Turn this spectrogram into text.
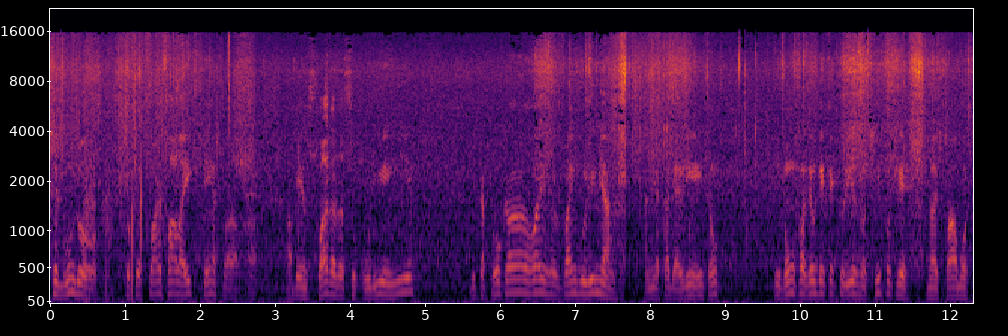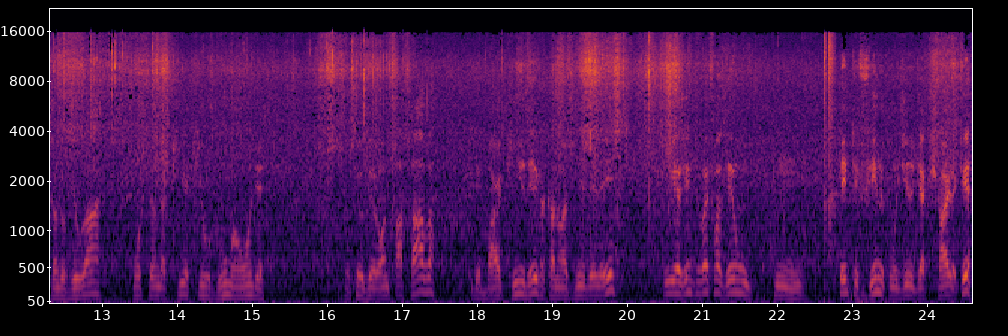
segundo o pessoal fala aí que tem a, a, a abençoada da sucuri aí, daqui a pouco ela vai, vai engolir minha, a minha cadelinha aí, então. E vamos fazer um detectorismo aqui, porque nós estávamos mostrando o rio lá, mostrando aqui, aqui o rumo onde o seu Jerônimo passava de barquinho dele, com a canoazinha dele aí. E a gente vai fazer um, um pente fino, como diz o Jack Charlie aqui,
